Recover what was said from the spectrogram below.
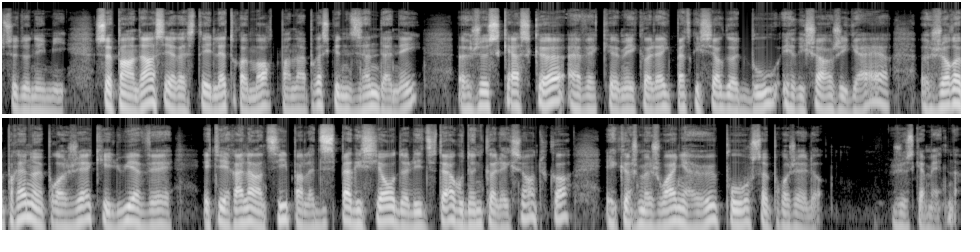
pseudonymie. Cependant, c'est resté lettre morte pendant presque une dizaine d'années, euh, jusqu'à ce que, avec mes collègues Patricia Godbout et Richard Giguère, reprenne un projet qui, lui, avait été ralenti par la disparition de l'éditeur ou d'une collection en tout cas, et que je me joigne à eux pour ce projet-là, jusqu'à maintenant.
